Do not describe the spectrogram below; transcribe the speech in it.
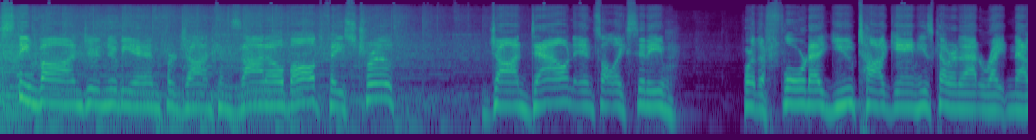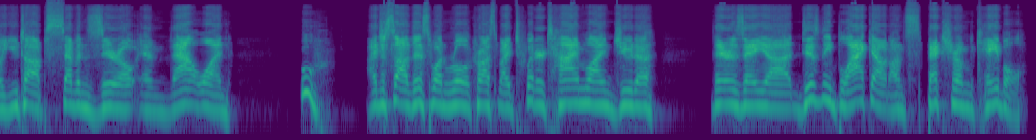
Steve Vaughan, Judah Newby in for John Canzano, Bald Face Truth. John down in Salt Lake City for the Florida Utah game. He's covering that right now. Utah up 7-0 and that one. Whew, I just saw this one roll across my Twitter timeline, Judah. There's a uh, Disney blackout on Spectrum Cable.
